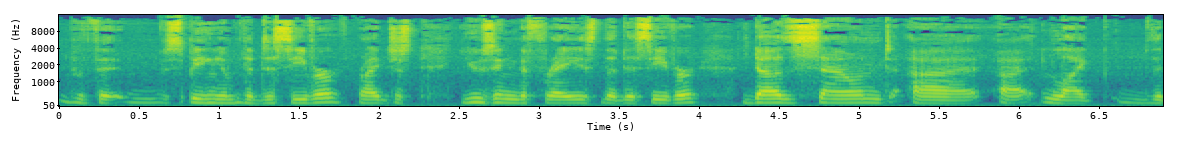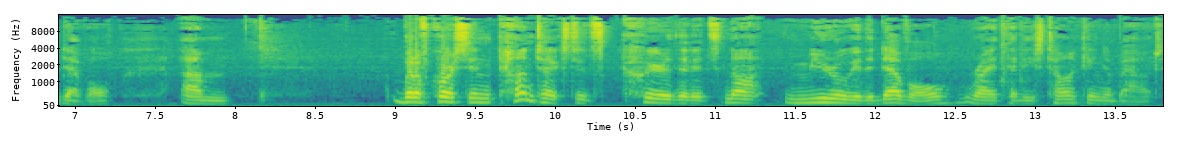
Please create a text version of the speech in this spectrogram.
with the speaking of the deceiver, right? Just using the phrase "the deceiver" does sound uh, uh, like the devil. Um, but of course, in context, it's clear that it's not merely the devil, right, that he's talking about.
